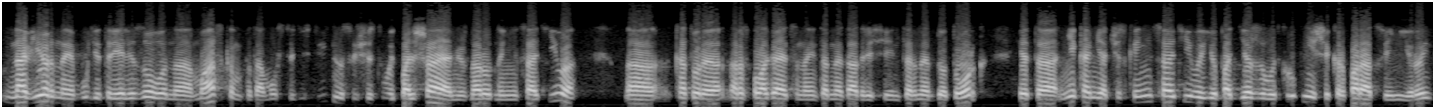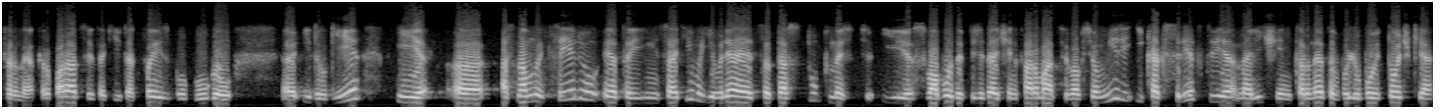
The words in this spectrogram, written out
наверное, будет реализована Маском, потому что действительно существует большая международная инициатива, которая располагается на интернет-адресе internet.org. Это некоммерческая инициатива, ее поддерживают крупнейшие корпорации мира, интернет-корпорации, такие как Facebook, Google э, и другие. И э, основной целью этой инициативы является доступность и свобода передачи информации во всем мире и, как следствие, наличие интернета в любой точке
